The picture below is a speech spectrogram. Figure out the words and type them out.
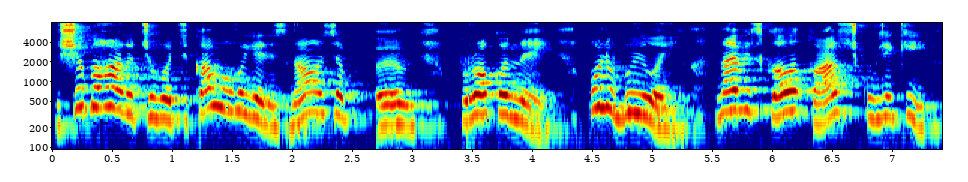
І ще багато чого цікавого я дізналася е, про коней, полюбила їх, навіть склала казочку, в якій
